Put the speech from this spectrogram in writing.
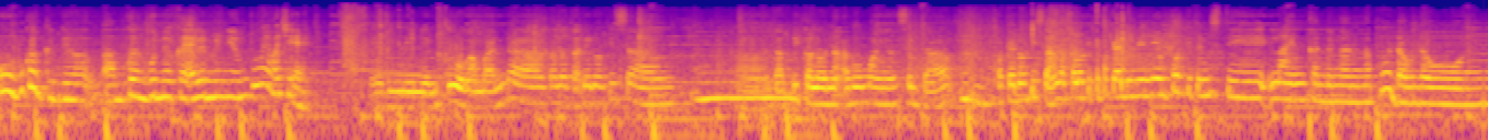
Oh, bukan kena uh, bukan gunakan aluminium tu yang makcik eh? Aluminium tu orang bandar kalau tak ada daun pisang. Hmm. Uh, tapi kalau nak aroma yang sedap, Mm-mm. pakai daun pisang lah. Kalau kita pakai aluminium pun kita mesti lainkan dengan apa daun-daun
